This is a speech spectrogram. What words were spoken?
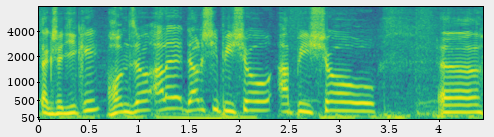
Takže díky, Honzo, ale další píšou a píšou... Uh,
